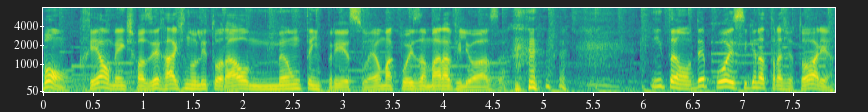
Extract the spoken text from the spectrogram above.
Bom, realmente fazer rádio no litoral não tem preço, é uma coisa maravilhosa. então, depois, seguindo a trajetória,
